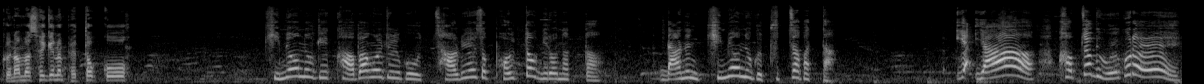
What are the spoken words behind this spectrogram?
그나마 세 개는 뱉었고 김현욱이 가방을 들고 자리에서 벌떡 일어났다. 나는 김현욱을 붙잡았다. 야, 야, 갑자기 왜 그래?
